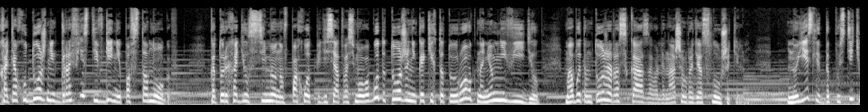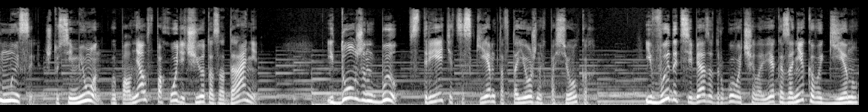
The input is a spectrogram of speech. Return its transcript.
Хотя художник-графист Евгений Повстаногов, который ходил с Семеном в поход 58 года, тоже никаких татуировок на нем не видел. Мы об этом тоже рассказывали нашим радиослушателям. Но если допустить мысль, что Семен выполнял в походе чье-то задание и должен был встретиться с кем-то в таежных поселках и выдать себя за другого человека, за некого Гену,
